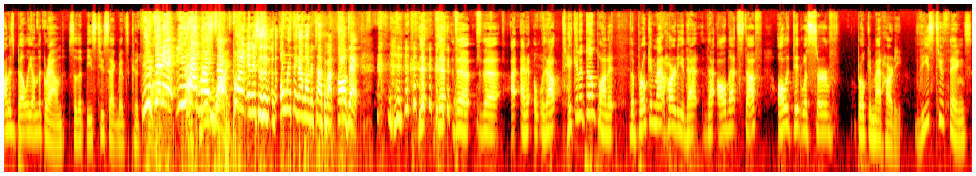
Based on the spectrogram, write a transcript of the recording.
on his belly on the ground so that these two segments could. You did it! You had my Here's exact why. point, and this is the only thing I wanted to talk about all day. the the the, the I, and without taking a dump on it, the broken Matt Hardy that that all that stuff, all it did was serve broken Matt Hardy. These two things,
